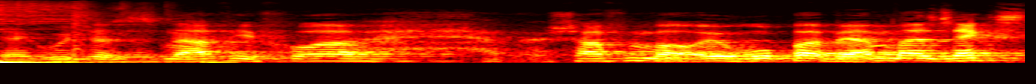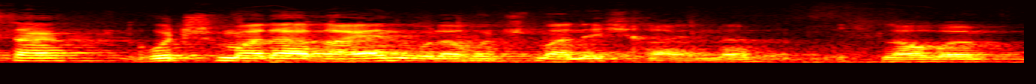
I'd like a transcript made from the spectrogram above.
Ja gut, das ist nach wie vor, schaffen wir Europa, werden wir Sechster, rutschen wir da rein oder rutschen wir nicht rein. Ne? Ich glaube,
